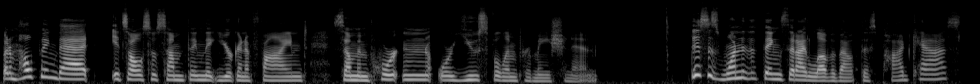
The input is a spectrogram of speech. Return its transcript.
But I'm hoping that it's also something that you're going to find some important or useful information in. This is one of the things that I love about this podcast.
